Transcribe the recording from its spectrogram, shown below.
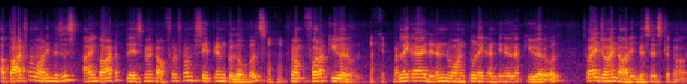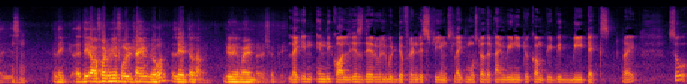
apart from Oribasis, I got a placement offer from Sapient Globals mm-hmm. from for a QA role. Okay. But like I didn't want to like continue the QA role, so I joined Oribasis Technologies. Mm-hmm like uh, they offered me a full-time role later on during my internship like in, in the colleges there will be different streams like most of the time we need to compete with btechs right So,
